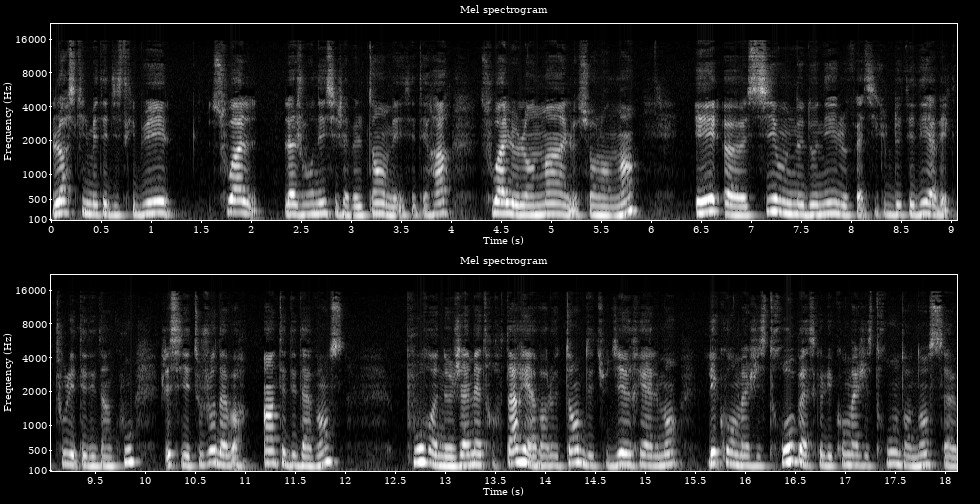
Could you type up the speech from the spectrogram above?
lorsqu'il m'était distribué, soit la journée si j'avais le temps, mais c'était rare, soit le lendemain et le surlendemain. Et euh, si on me donnait le fascicule de TD avec tous les TD d'un coup, j'essayais toujours d'avoir un TD d'avance pour ne jamais être en retard et avoir le temps d'étudier réellement les cours magistraux, parce que les cours magistraux ont tendance, euh,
